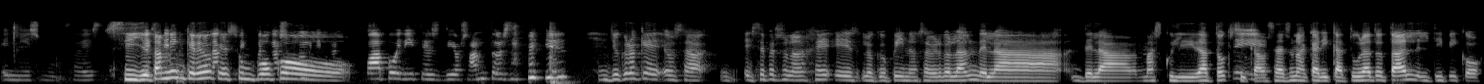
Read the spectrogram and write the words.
él mismo, ¿sabes? sí, yo Es también creo que es un poco, Guapo y dices, Dios santo, ¿sabes? yo creo que, o sea, ese personaje es lo que opina Xavier Dolan de la, de la masculinidad tóxica, Sí. o sea, es una caricatura total del típico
